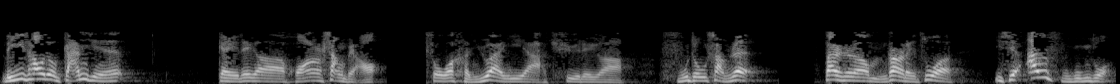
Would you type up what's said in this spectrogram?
李宜超就赶紧给这个皇上上表，说我很愿意啊去这个福州上任，但是呢，我们这儿得做。一些安抚工作，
